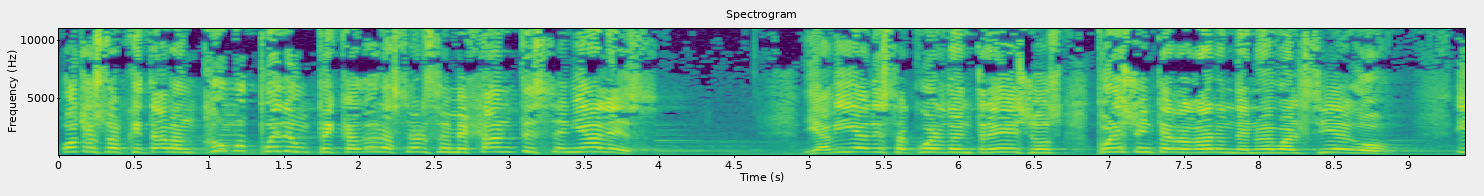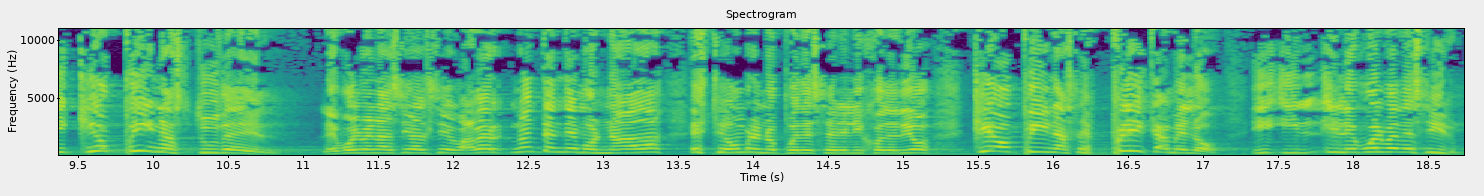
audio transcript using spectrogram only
Otros objetaban, ¿cómo puede un pecador hacer semejantes señales? Y había desacuerdo entre ellos, por eso interrogaron de nuevo al ciego, ¿y qué opinas tú de él? Le vuelven a decir al ciego, a ver, no entendemos nada, este hombre no puede ser el Hijo de Dios. ¿Qué opinas? Explícamelo. Y, y, y le vuelve a decir,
